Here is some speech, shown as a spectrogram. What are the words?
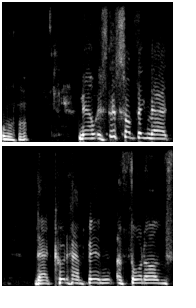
Mm-hmm. Now, is this something that that could have been thought of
